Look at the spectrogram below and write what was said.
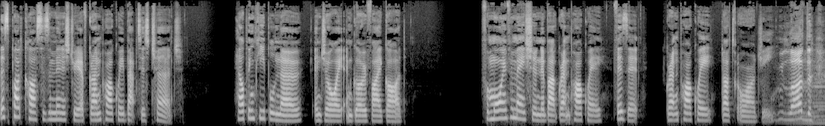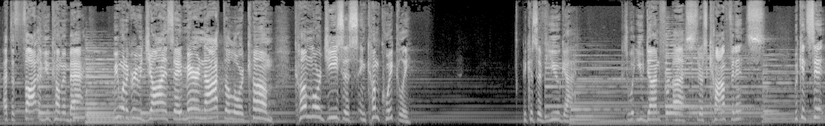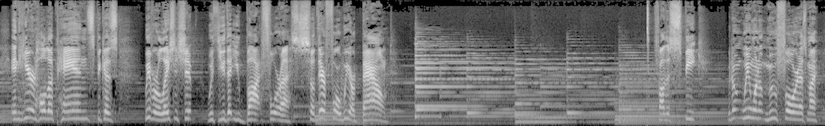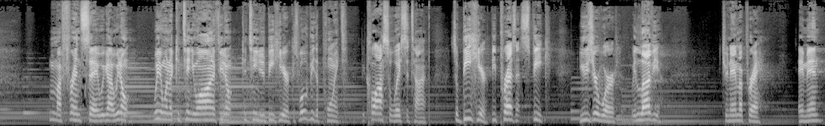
This podcast is a ministry of Grand Parkway Baptist Church, helping people know, enjoy, and glorify God. For more information about Grand Parkway, visit grandparkway.org. who loved at the thought of you coming back. We want to agree with John and say, Maranatha, Lord, come. Come, Lord Jesus, and come quickly. Because of you, God. Because what you've done for us. There's confidence. We can sit in here and hold up hands because we have a relationship with you that you bought for us. So therefore, we are bound. Father, speak. We don't. We want to move forward, as my my friends say. We got. We don't. We don't want to continue on if you don't continue to be here. Because what would be the point? Be a colossal waste of time. So be here. Be present. Speak. Use your word. We love you. In your name, I pray. Amen.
